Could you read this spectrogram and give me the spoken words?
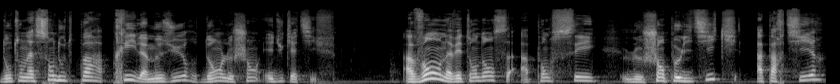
dont on n'a sans doute pas pris la mesure dans le champ éducatif. Avant, on avait tendance à penser le champ politique à partir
